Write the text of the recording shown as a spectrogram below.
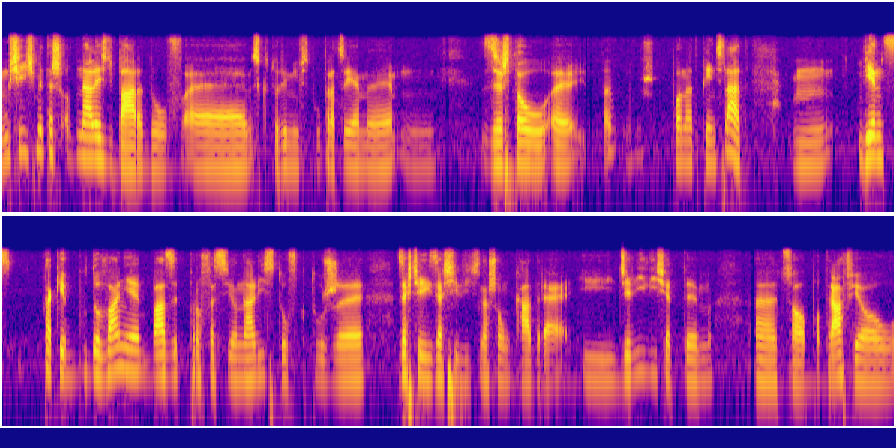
musieliśmy też odnaleźć bardów, e, z którymi współpracujemy mm, zresztą e, no, już ponad 5 lat. Mm, więc takie budowanie bazy profesjonalistów, którzy zechcieli zasilić naszą kadrę i dzielili się tym, co potrafią,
